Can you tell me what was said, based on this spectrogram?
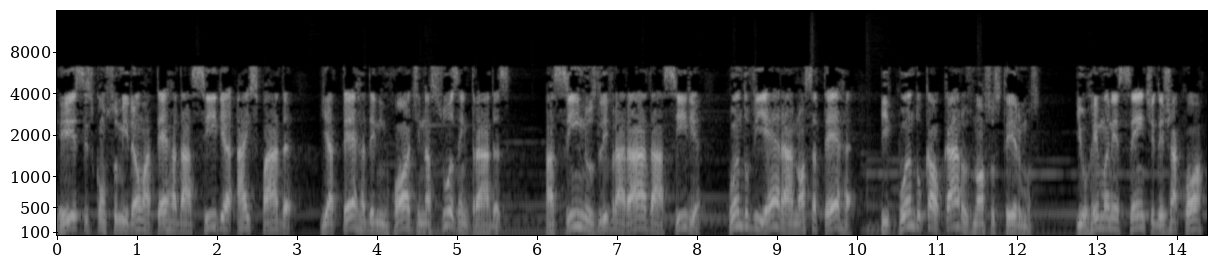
Esses consumirão a terra da Assíria à espada, e a terra de Nimrod nas suas entradas. Assim nos livrará da Assíria quando vier à nossa terra e quando calcar os nossos termos. E o remanescente de Jacó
